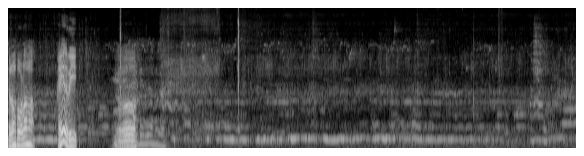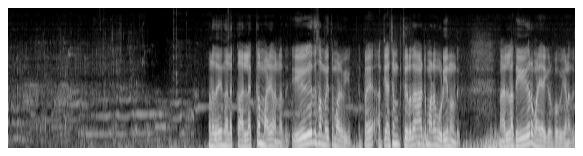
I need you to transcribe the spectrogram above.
വെറും ഫോളോ എന്നാ ഏയ് എറി. ഓ. അതായത് നല്ല കലക്കം മഴ വന്നത്. ഏത് സമയത്തും മഴ പെയ്യും. ഇപ്പോൾ അത്യാവശ്യം ചെറുതായിട്ട് മഴ പൊടിയുന്നുണ്ട്. നല്ല തീർ മഴയായിരിക്കും ഇപ്പോൾ പെയ്യണത്.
